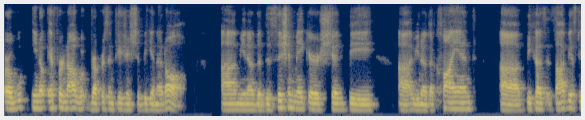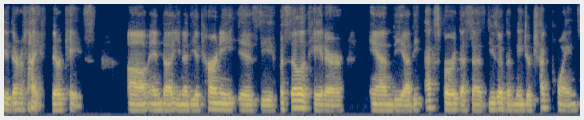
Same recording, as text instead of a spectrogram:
or you know if or not representation should begin at all. Um, you know the decision maker should be uh, you know, the client, uh, because it's obviously their life, their case. Um, and, uh, you know, the attorney is the facilitator and the, uh, the expert that says these are the major checkpoints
